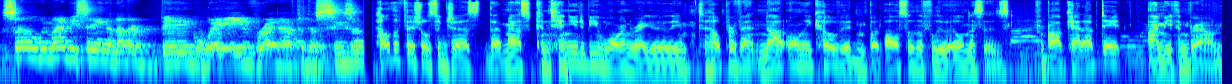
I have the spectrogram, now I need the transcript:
so we might be seeing another big wave right after this season. Health officials suggest that masks continue to be worn regularly to help prevent not only COVID, but also the flu illnesses. For Bobcat Update, I'm Ethan Brown.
